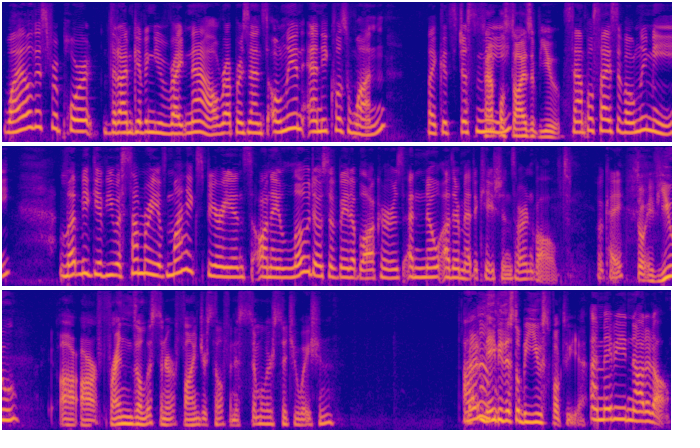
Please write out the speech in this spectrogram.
While this report that I'm giving you right now represents only an n equals one, like it's just me, Sample size of you. sample size of only me, Let me give you a summary of my experience on a low dose of beta blockers and no other medications are involved. Okay. So if you, our, our friend, the listener, find yourself in a similar situation, I don't know. maybe this will be useful to you. And maybe not at all.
